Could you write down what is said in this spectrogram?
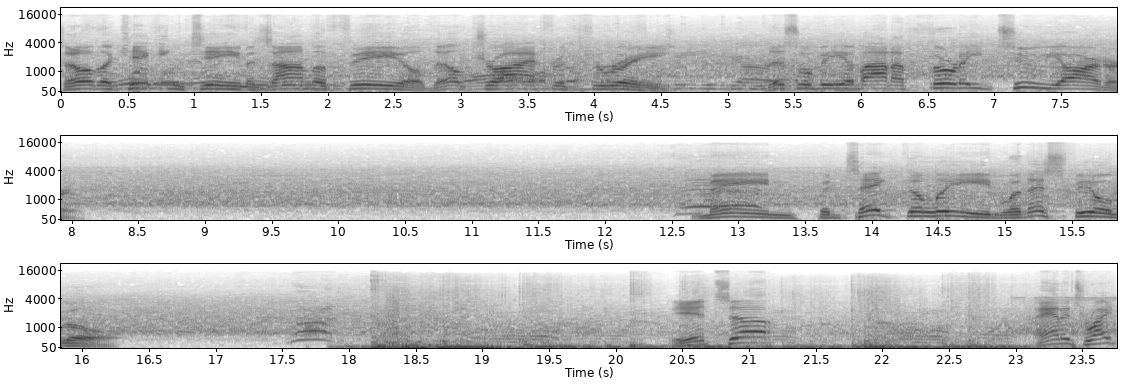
So the kicking team is on the field. They'll try for three. This will be about a 32-yarder. Maine could take the lead with this field goal. It's up. And it's right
